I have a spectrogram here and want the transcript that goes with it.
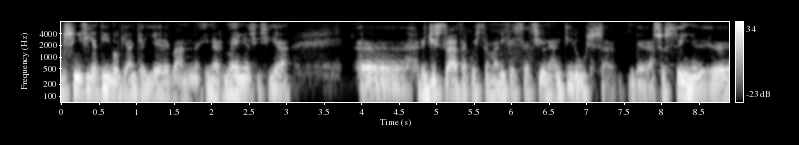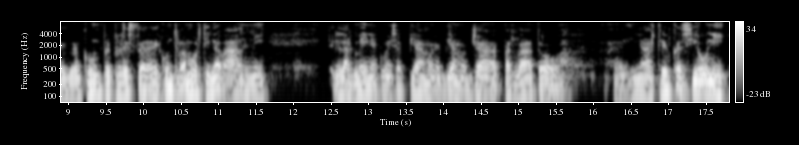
significativo che anche a Yerevan in Armenia si sia eh, registrata questa manifestazione antirussa per, a sostegno eh, per protestare contro la morte di Navalny. L'Armenia, come sappiamo, ne abbiamo già parlato eh, in altre occasioni,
